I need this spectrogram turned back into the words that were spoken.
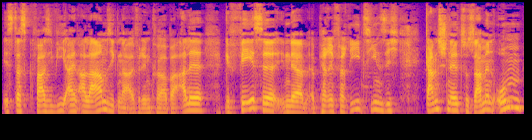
ist das quasi wie ein Alarmsignal für den Körper. Alle Gefäße in der Peripherie ziehen sich ganz schnell zusammen, um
